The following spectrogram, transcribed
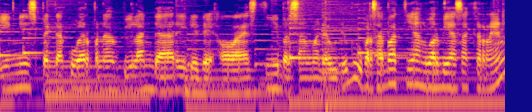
ini spektakuler penampilan dari Dede Lesti bersama Daud. Debu Persahabat ya luar biasa keren.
